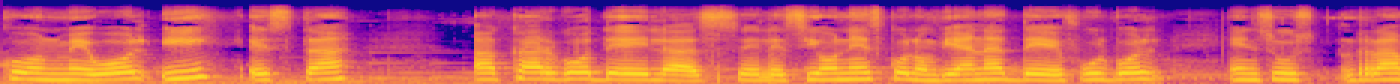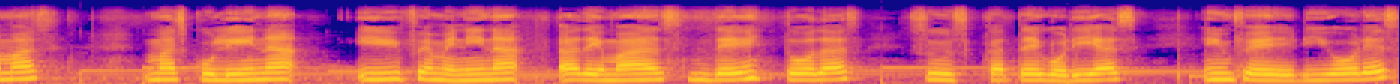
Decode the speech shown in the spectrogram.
Conmebol y está a cargo de las selecciones colombianas de fútbol en sus ramas masculina y femenina, además de todas sus categorías inferiores.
